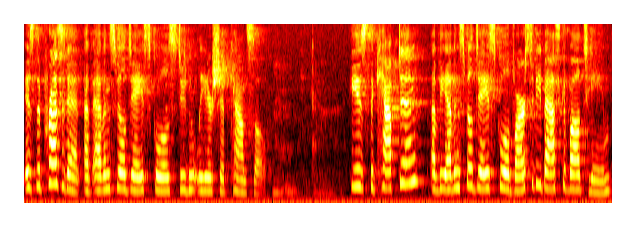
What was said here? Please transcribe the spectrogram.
is the president of Evansville Day School's Student Leadership Council. He is the captain of the Evansville Day School varsity basketball team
